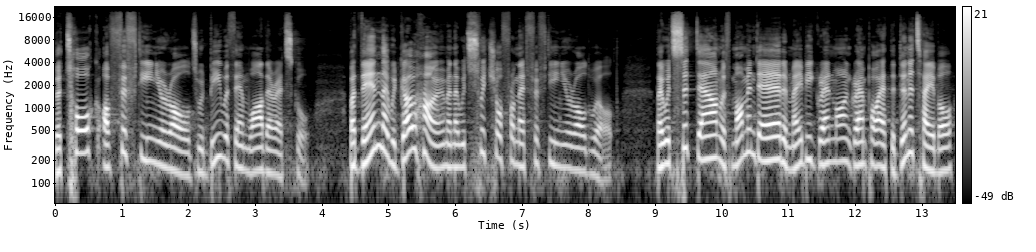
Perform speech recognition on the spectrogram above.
the talk of 15 year olds would be with them while they're at school. But then they would go home and they would switch off from that 15 year old world. They would sit down with mom and dad and maybe grandma and grandpa at the dinner table,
